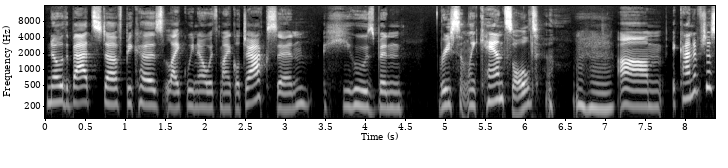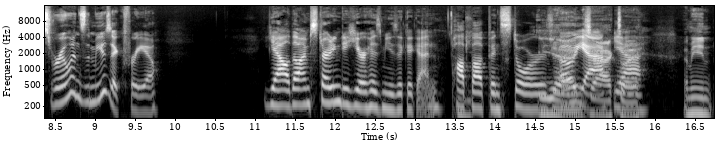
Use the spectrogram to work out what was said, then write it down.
know the bad stuff because, like we know with Michael Jackson, he who's been recently canceled. Um, it kind of just ruins the music for you. Yeah, although I'm starting to hear his music again pop up in stores. Yeah, Oh, yeah. exactly. Yeah. I mean,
